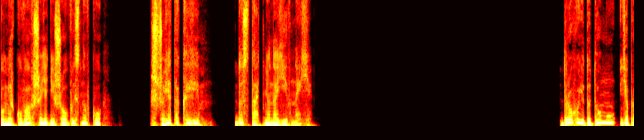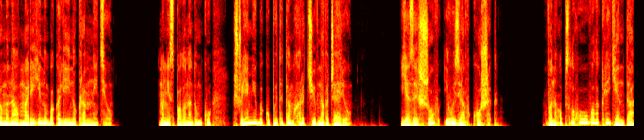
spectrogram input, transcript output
поміркувавши, я дійшов висновку, що я таки достатньо наївний. Дорогою додому я проминав Маріїну бакалійну крамницю. Мені спало на думку, що я міг би купити там харчів на вечерю. Я зайшов і узяв кошик. Вона обслуговувала клієнта,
